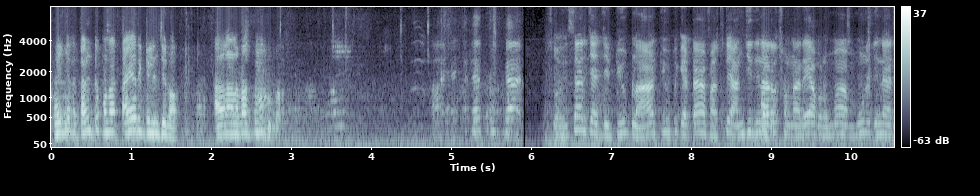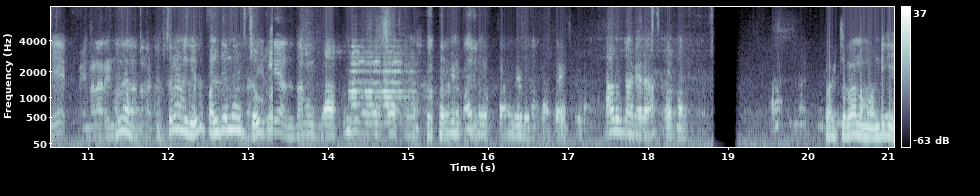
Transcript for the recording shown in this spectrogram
சைக்கிளை தள்ளிட்டு போனால் டயர் கிழிஞ்சிடும் அதனால தான் தூக்கிட்டு போகிறேன் ஸோ விசாரிச்சாச்சு டியூப்லாம் டியூப் கேட்டேன் ஃபர்ஸ்ட் அஞ்சு தினாரம் சொன்னாரு அப்புறமா மூணு தினாரு. என்னால ரெண்டு தினார் எனக்கு எது டவுட் கேட்டேன். அதுதான். ஆக்சுவலாக நம்ம வண்டிக்கு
